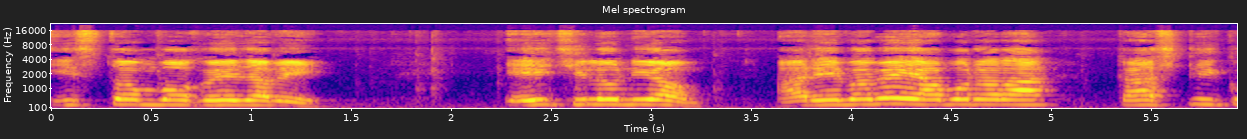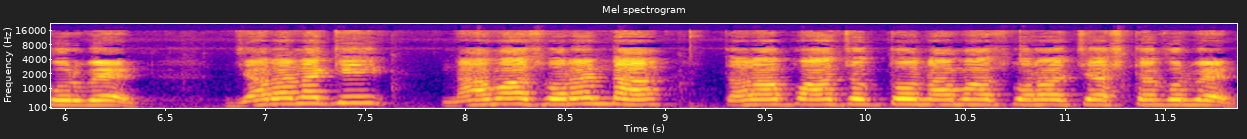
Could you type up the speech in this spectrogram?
স্তম্ভ হয়ে যাবে। এই ছিল নিয়ম। আর এভাবেই আপনারা কাজটি করবেন। যারা নাকি নামাজ পড়েন না, তারা পাঁচ অক্ত নামাজ পড়ার চেষ্টা করবেন।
